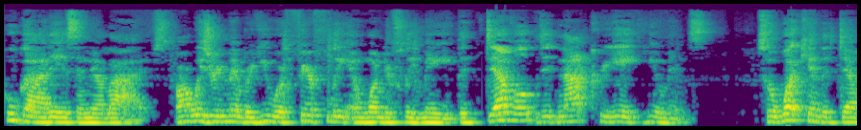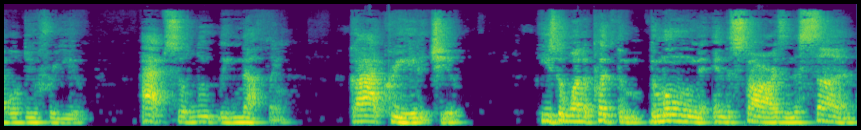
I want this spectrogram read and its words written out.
who God is in their lives. Always remember you were fearfully and wonderfully made. The devil did not create humans. So what can the devil do for you? Absolutely nothing. God created you. He's the one to put the, the moon and the stars and the sun,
